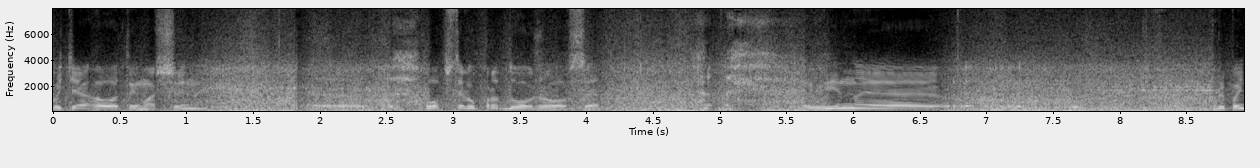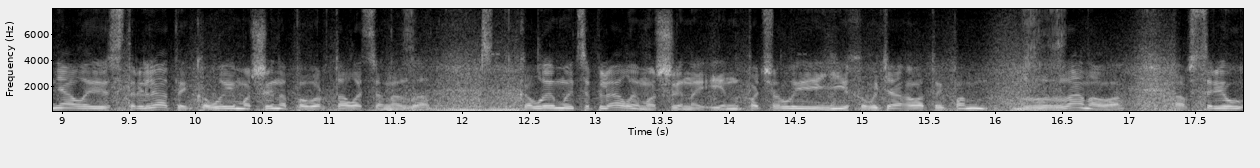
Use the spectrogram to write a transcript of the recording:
витягувати машини. Е, Обстріл продовжувався. Він е, припиняли стріляти, коли машина поверталася назад. Коли ми цепляли машини і почали їх витягувати пан- з- заново, обстріл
